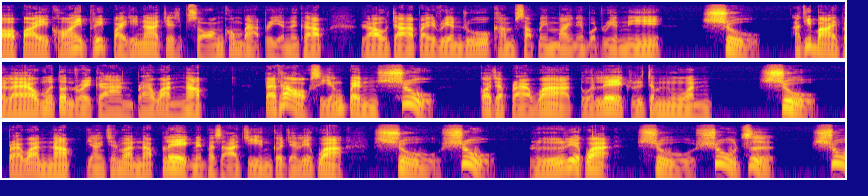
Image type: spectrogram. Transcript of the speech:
ต่อไปขอให้พลิกไปที่หน้า 72 ของแบบเรียนนะครับ เราจะไปเรียนรู้คำศัพท์ใหม่ๆ ในบทเรียนนี้สู่ อธิบายไปแล้วเมื่อต้นรายการแปลว่านับ แต่ถ้าออกเสียงเป็นสู้ก็จะแปลว่าตัวเลขหรือจำนวนสู้แปลว่านับ อย่างเช่นว่านับเลขในภาษาจีนก็จะเรียกว่าสู่สู้หรือเรียกว่าสู่สู้จื่อสู้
